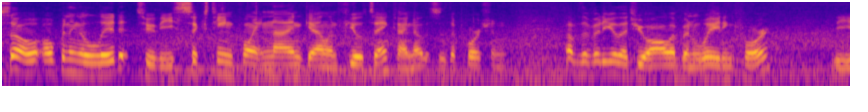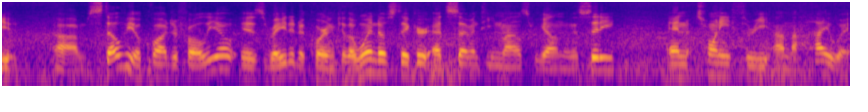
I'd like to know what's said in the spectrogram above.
So, opening the lid to the 16.9 gallon fuel tank. I know this is the portion of the video that you all have been waiting for. The um, Stelvio Quadrifoglio is rated according to the window sticker at 17 miles per gallon in the city and 23 on the highway.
